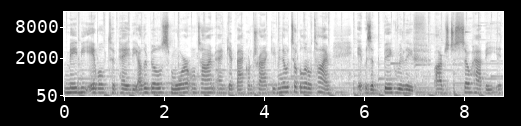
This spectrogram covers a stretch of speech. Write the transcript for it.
made me able to pay the other bills more on time and get back on track. Even though it took a little time, it was a big relief. I was just so happy. It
